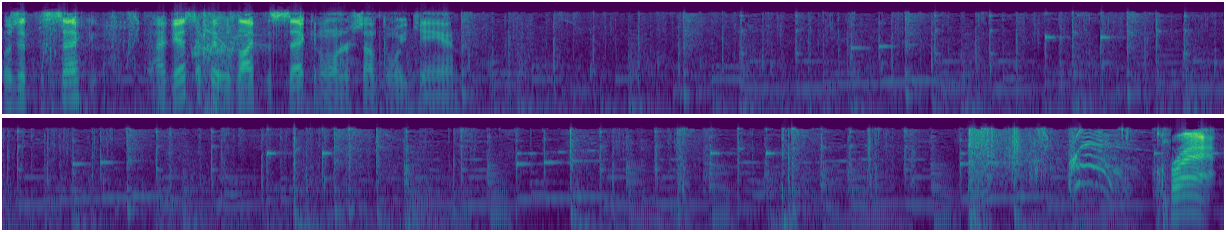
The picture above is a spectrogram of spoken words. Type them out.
Was it the second? I guess if it was like the second one or something, we can. Crap!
